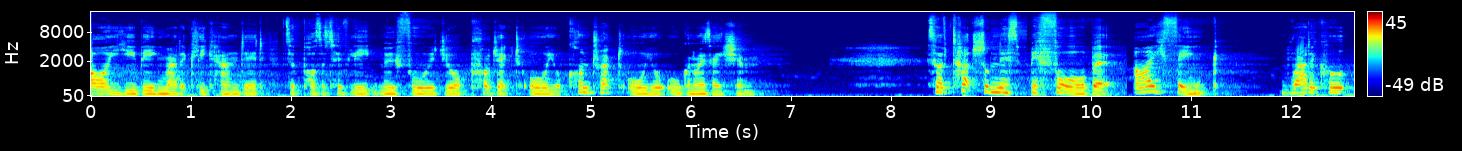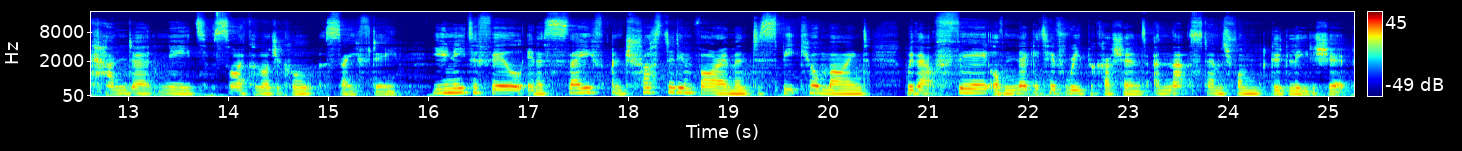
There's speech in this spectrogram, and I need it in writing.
are you being radically candid to positively move forward your project or your contract or your organisation? So I've touched on this before, but I think radical candour needs psychological safety. You need to feel in a safe and trusted environment to speak your mind without fear of negative repercussions, and that stems from good leadership.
